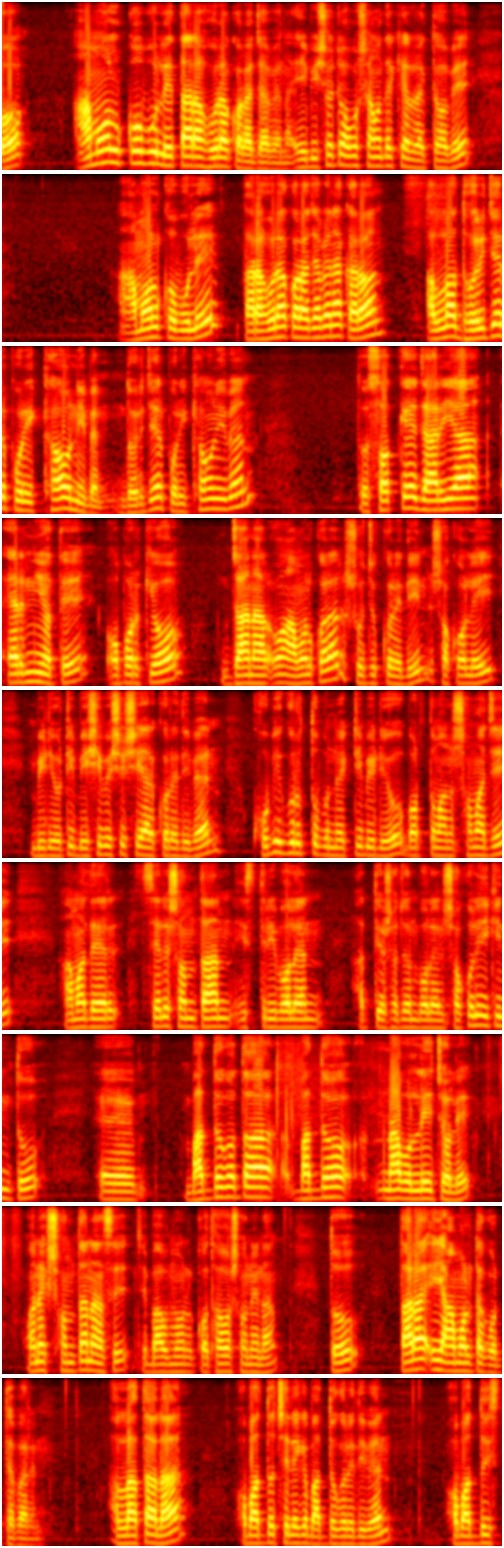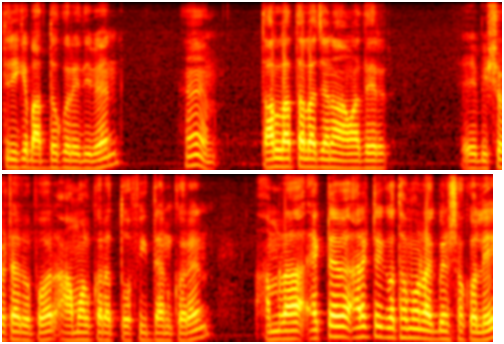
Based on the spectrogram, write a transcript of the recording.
আমল কবুলে তাড়াহুড়া করা যাবে না। এই বিষয়টা অবশ্যই আমাদের খেয়াল রাখতে হবে। আমল কবুলে তাড়াহুড়া করা যাবে না, কারণ আল্লাহ ধৈর্যের পরীক্ষাও নেবেন। ধৈর্যের পরীক্ষাও নেবেন। তো সৎকে জারিয়া এর নিয়তে অপরকেও জানার ও আমল করার সুযোগ করে দিন। সকলেই ভিডিওটি বেশি বেশি শেয়ার করে দিবেন। খুবই গুরুত্বপূর্ণ একটি ভিডিও। বর্তমান সমাজে আমাদের ছেলে সন্তান, স্ত্রী বলেন, আত্মীয় স্বজন বলেন, সকলেই কিন্তু বাধ্যকতা বাধ্য না বললেই চলে। অনেক সন্তান আছে যে বাবা মার কথাও শোনে না। তো তারা এই আমলটা করতে পারেন। আল্লাহ তালা অবাধ্য ছেলেকে বাধ্য করে দিবেন, অবাধ্য স্ত্রীকে বাধ্য করে দিবেন হ্যাঁ? তো আল্লাহ তালা যেন আমাদের এই বিষয়টার উপর আমল করার তৌফিক দান করেন। আমরা একটা, আরেকটা কথা মনে রাখবেন সকলে,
